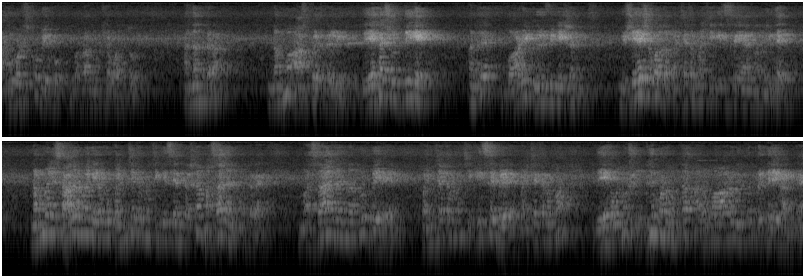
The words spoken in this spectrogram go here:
ಅಳವಡಿಸ್ಕೋಬೇಕು, ಬಹಳ ಮುಖ್ಯವಾದ್ದು ಅನಂತರ ನಮ್ಮ ಆಸ್ಪತ್ರೆಯಲ್ಲಿ ದೇಹ ಶುದ್ಧಿಗೆ ಅಂದರೆ ಬಾಡಿ ಪ್ಯೂರಿಫಿಕೇಷನ್ ವಿಶೇಷವಾದ ಪಂಚಕರ್ಮ ಚಿಕಿತ್ಸೆ ಅನ್ನೋದು ಇದೆ. ನಮ್ಮಲ್ಲಿ ಸಾಧಾರಣವಾಗಿ ಎಲ್ಲರೂ ಪಂಚಕರ್ಮ ಚಿಕಿತ್ಸೆ ಅಂತ ತಕ್ಷಣ ಮಸಾಜ್ ಅನ್ಕೊಂತಾರೆ. ಮಸಾಜ್ ಅನ್ನೋದು ಬೇರೆ, ಪಂಚಕರ್ಮ ಚಿಕಿತ್ಸೆ ಬೇರೆ. ಪಂಚಕರ್ಮ ದೇಹವನ್ನು ಶುದ್ಧಿ ಮಾಡುವಂಥ ಹಲವಾರು ವಿಧದ ಪ್ರಕ್ರಿಯೆಗಳಾಗಿದೆ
